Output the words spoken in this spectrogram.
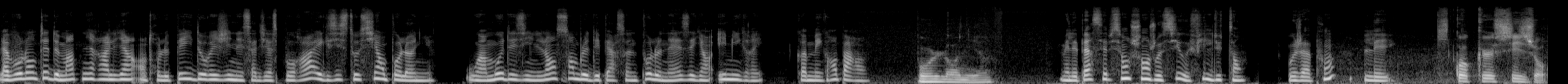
La volonté de maintenir un lien entre le pays d'origine et sa diaspora existe aussi en Pologne, où un mot désigne l'ensemble des personnes polonaises ayant émigré, comme mes grands-parents. Polonia. Mais les perceptions changent aussi au fil du temps. Au Japon, les Hikoku Shijo.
